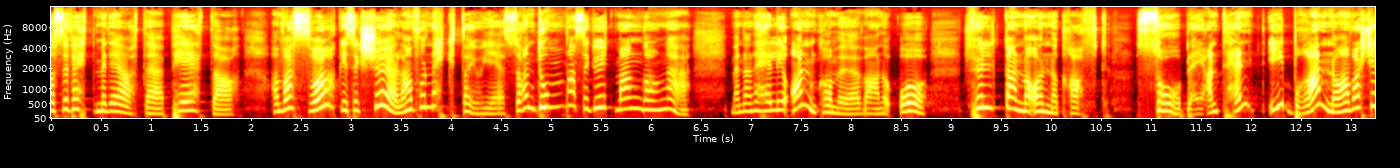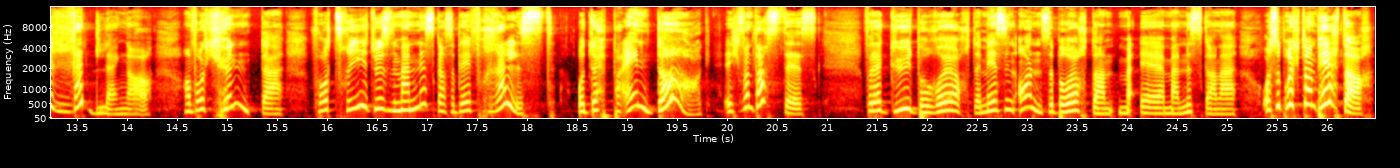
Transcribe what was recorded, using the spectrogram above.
Og så vet vi det at eh, Peter han var svak i seg sjøl. Han fornekta jo Jesus. Han dumma seg ut mange ganger. Men Den hellige ånd kom over han og fulgte han med ånd og kraft, så ble han tent i brann, og han var ikke redd lenger. Han forkynte for 3000 mennesker som ble frelst og døpt på én dag. Er ikke fantastisk? For det Gud berørte med sin ånd, så berørte han eh, menneskene. Og så brukte han Peter.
